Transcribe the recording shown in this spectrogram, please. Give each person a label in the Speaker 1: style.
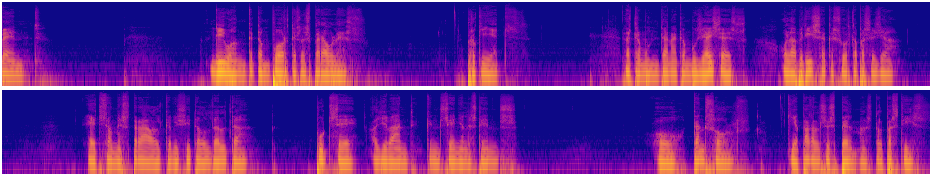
Speaker 1: Vent. Diuen que t'emportes les paraules, però qui ets? La tramuntana que embogeixes o la brisa que surt a passejar? Ets el mestral que visita el delta, potser el llevant que ensenya les dents? O tan sols qui apaga les espelmes del pastís?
